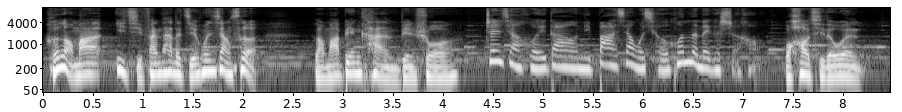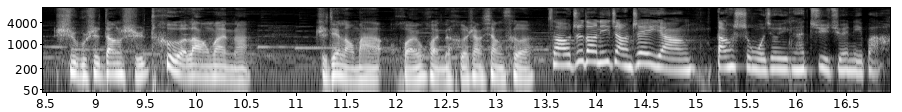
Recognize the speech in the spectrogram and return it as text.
和老妈一起翻他的结婚相册，老妈边看边说真想回到你爸向我求婚的那个时候。：“我好奇地问，是不是当时特浪漫呢？”只见老妈缓缓地合上相册，早知道你长这样，当时我就应该拒绝你吧。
